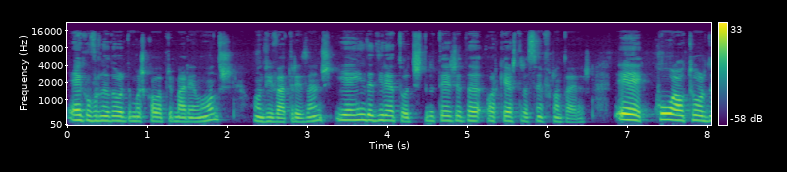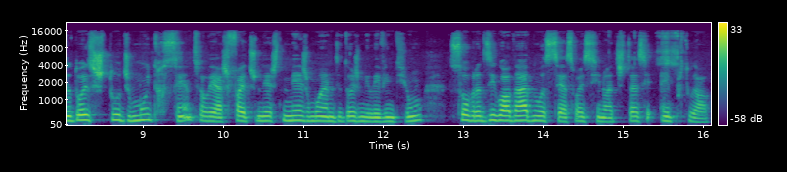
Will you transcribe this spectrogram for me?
É governador de uma escola primária em Londres, onde vive há três anos, e é ainda diretor de estratégia da Orquestra Sem Fronteiras. É coautor de dois estudos muito recentes, aliás, feitos neste mesmo ano de 2021, sobre a desigualdade no acesso ao ensino à distância em Portugal.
